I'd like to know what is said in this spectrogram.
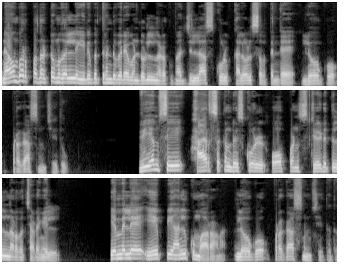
November പതിനെട്ട് മുതൽ ഇരുപത്തിരണ്ട് വരെ വണ്ടൂരിൽ നടക്കുന്ന ജില്ലാ സ്കൂൾ കലോത്സവത്തിന്റെ ലോഗോ പ്രകാശനം ചെയ്തു. V M C higher secondary school open സ്റ്റേഡിയത്തിൽ നടന്ന ചടങ്ങിൽ M L A A P അനിൽകുമാറാണ് ലോഗോ പ്രകാശനം ചെയ്തത്.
